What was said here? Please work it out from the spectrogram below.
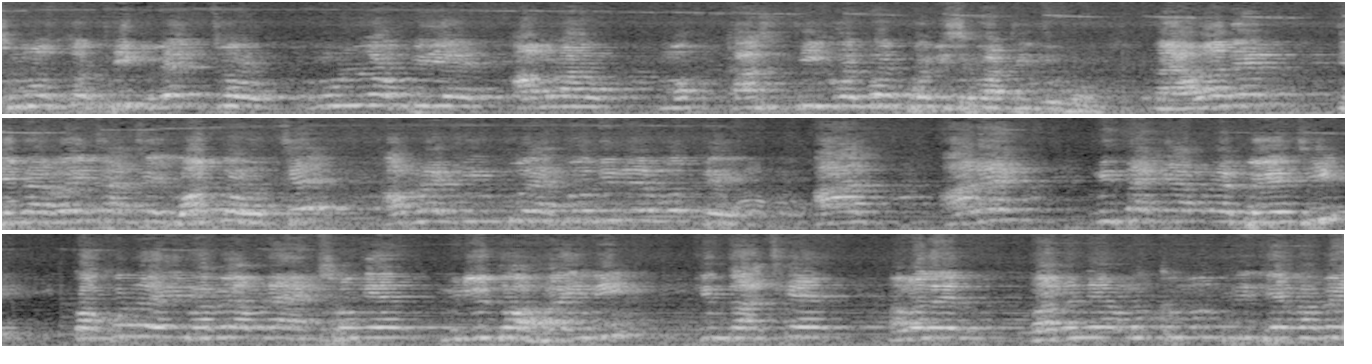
সমস্ত ঠিক মূল্য আমরা কাজটি পরিষেবাটি দিব। তাই আমাদের যেটা রয়েছে গর্ব হচ্ছে, আমরা কিন্তু এতদিনের মধ্যে আজ আরেক নেতাকে আমরা পেয়েছি। কখনো এইভাবে আমরা একসঙ্গে মিলিত হয়নি। কিন্তু আজকে আমাদের মাননীয় মুখ্যমন্ত্রী যেভাবে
